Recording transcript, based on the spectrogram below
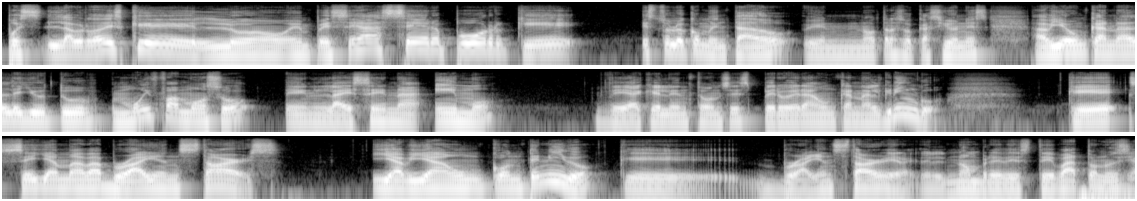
pues la verdad es que lo empecé a hacer porque esto lo he comentado en otras ocasiones. Había un canal de YouTube muy famoso en la escena emo de aquel entonces, pero era un canal gringo que se llamaba Brian Stars. Y había un contenido que Brian Star era el nombre de este vato, no sé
